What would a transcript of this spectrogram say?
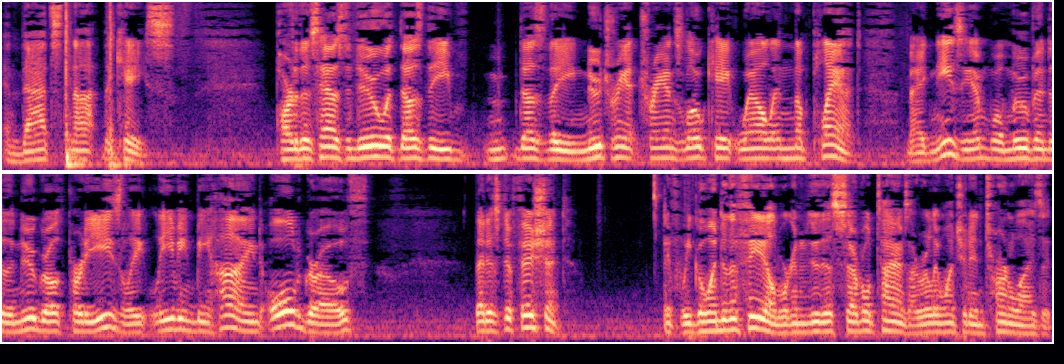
and that's not the case. Part of this has to do with does the does the nutrient translocate well in the plant? Magnesium will move into the new growth pretty easily, leaving behind old growth that is deficient. If we go into the field, we're going to do this several times. I really want you to internalize it.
